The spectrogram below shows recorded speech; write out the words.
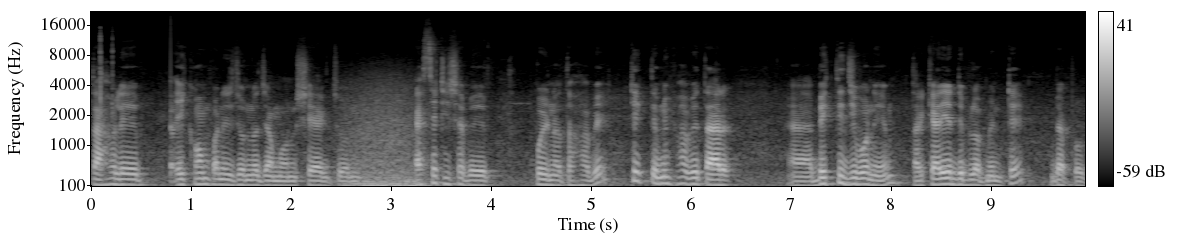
তাহলে এই কোম্পানির জন্য যেমন সে একজন অ্যাসেট হিসাবে পরিণত হবে। ঠিক তেমনিভাবে তার ব্যক্তি জীবনে তার ক্যারিয়ার ডেভেলপমেন্টে ব্যাপক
